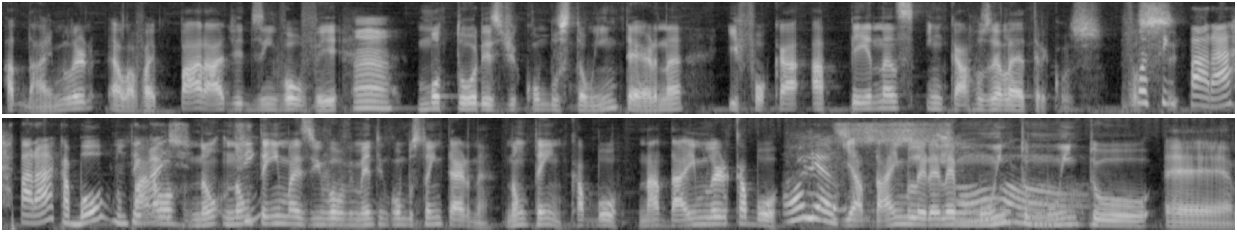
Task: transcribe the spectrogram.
A Daimler, ela vai parar de desenvolver ah. motores de combustão interna e focar apenas em carros elétricos. Como Você... assim, parar, parar, acabou? Não tem Parou. mais? Não, não tem mais desenvolvimento em combustão interna. Não tem, acabou. Na Daimler, acabou. Olha E a Daimler, ela é muito, muito é,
